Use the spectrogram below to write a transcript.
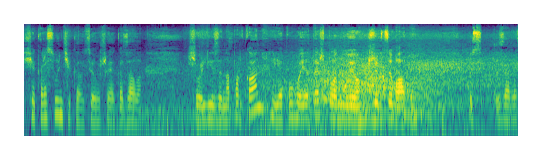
ще красунчика, оцього, що я казала, що лізе на паркан, якого я теж планую живцювати. Ось зараз.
